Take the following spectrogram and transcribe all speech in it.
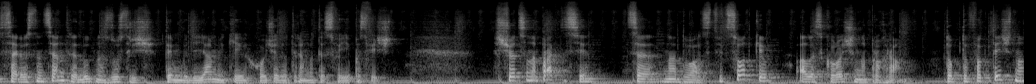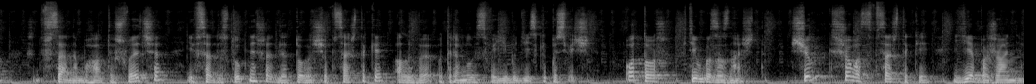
сервісні центри йдуть на зустріч тим водіям, які хочуть отримати свої посвідчення. Що це на практиці? Це на 20%, але скорочена програма. Тобто, фактично, все набагато швидше і все доступніше для того, щоб все ж таки, але ви отримали свої водійські посвідчення. Отож, хотів би зазначити, що якщо у вас все ж таки є бажання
